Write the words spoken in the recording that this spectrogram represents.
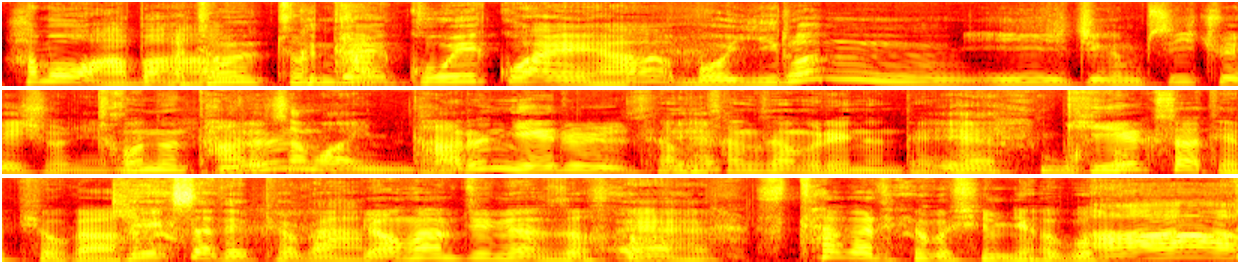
한번 와봐. 아, 저는, 근데 다, 고액과외야. 뭐 이런 이 지금 시츄에이션이에요. 저는 다른 상황입니다. 다른 예를 상, 예? 상을 했는데 예? 뭐, 기획사 대표가 기획사 대표가 명함 주면서 예. 스타가 되고 싶냐고. 아.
